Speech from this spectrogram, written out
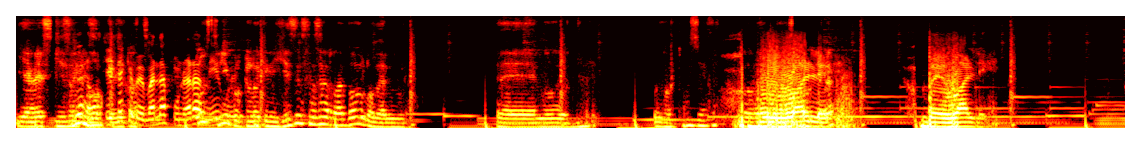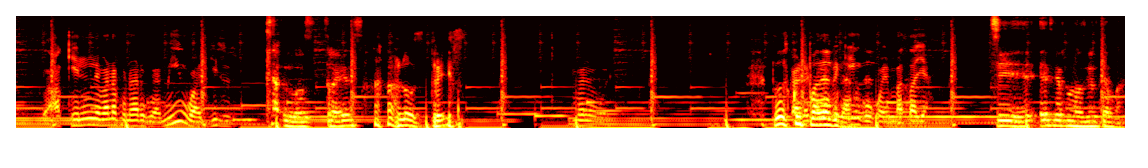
Ya ves, y eso Yo es no. lo que que me van a funar a Oh, mí, sí, güey. porque lo que dijiste hace rato, lo del. De lo del. lo- ¿Cómo se llama? Lo Me del- vale. Me vale. ¿A quién le van a funar, güey? ¿A mí o a Jesus? Los tres. A los tres. Bueno, güey. Todo es culpa de Edgar. vikingo, güey, en batalla. Sí, Edgar nos dio el tema.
